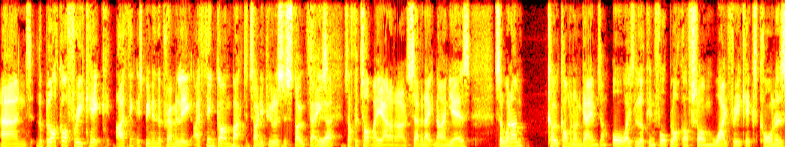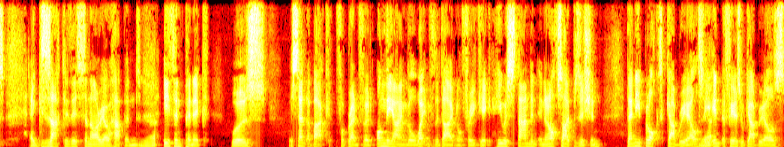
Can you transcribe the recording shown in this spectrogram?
And the block off free kick, I think has been in the Premier League. I think going back to Tony Pulis' Stoke days. Oh, yeah. So off the top of my head, I don't know, seven, eight, nine years. So when I'm co-comment on games, I'm always looking for block offs from wide free kicks, corners. Exactly this scenario happened. Ethan Pinnock was the centre back for Brentford on the angle, waiting for the diagonal free kick. He was standing in an offside position. Then he blocked Gabriel, so Yeah. he interferes with Gabriel's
